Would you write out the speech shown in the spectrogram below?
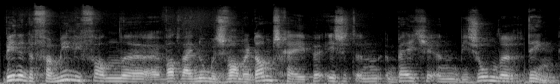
Binnen de familie van uh, wat wij noemen Zwammerdamschepen is het een, een beetje een bijzonder ding.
